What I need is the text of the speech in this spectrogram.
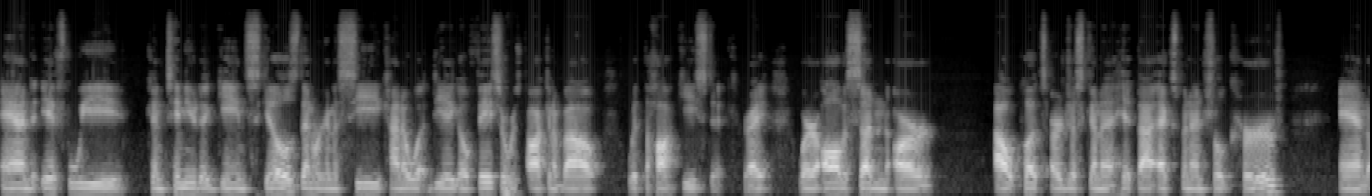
And if we continue to gain skills, then we're going to see kind of what Diego Facer was talking about with the hockey stick, right? Where all of a sudden our outputs are just going to hit that exponential curve and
